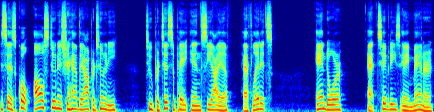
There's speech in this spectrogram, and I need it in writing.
It says, quote, all students should have the opportunity to participate in CIF athletics and or activities in a manner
